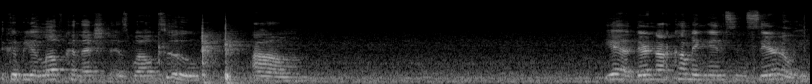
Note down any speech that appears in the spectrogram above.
It could be a love connection as well too. Um, yeah, they're not coming in sincerely.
